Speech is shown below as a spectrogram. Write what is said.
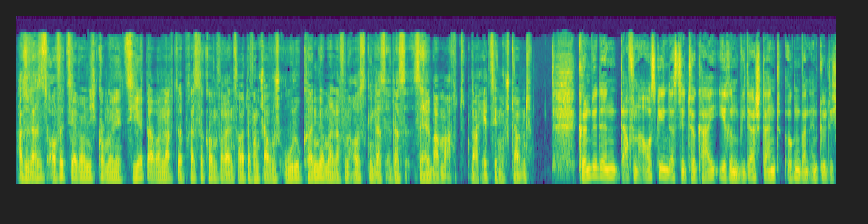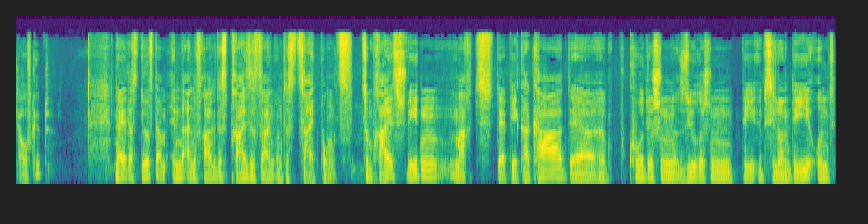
Also das ist offiziell noch nicht kommuniziert, aber nach der Pressekonferenz heute von Ulu können wir mal davon ausgehen, dass er das selber macht, nach jetzigem Stand. Können wir denn davon ausgehen, dass die Türkei ihren Widerstand irgendwann endgültig aufgibt? Naja, das dürfte am Ende eine Frage des Preises sein und des Zeitpunkts. Zum Preis Schweden macht der PKK, der äh, kurdischen, syrischen PYD und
